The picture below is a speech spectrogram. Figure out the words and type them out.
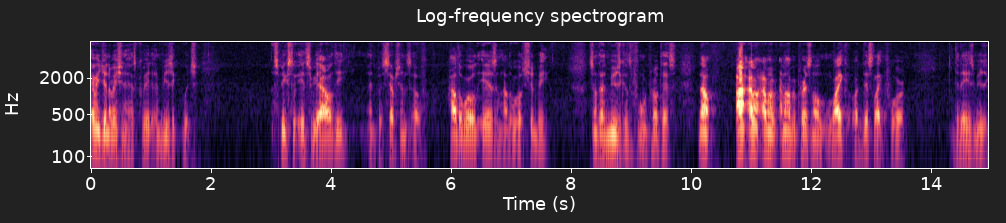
every generation has created a music which speaks to its reality and perceptions of how the world is and how the world should be. Sometimes music is a form of protest. Now, I, I don't, a, I don't have a personal like or dislike for today's music.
